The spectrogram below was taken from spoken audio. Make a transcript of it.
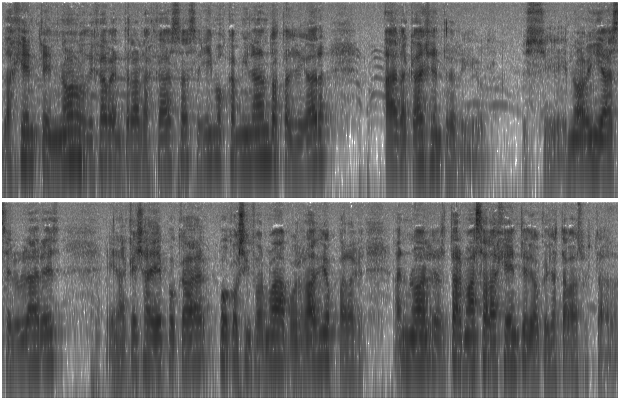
La gente no nos dejaba entrar a las casas, seguimos caminando hasta llegar a la calle Entre Ríos. no había celulares, en aquella época poco se informaba por radio para no alertar más a la gente de lo que ya estaba asustada.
